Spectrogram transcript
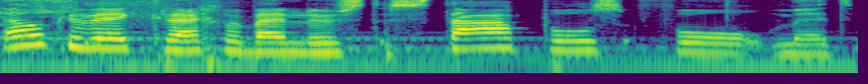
Elke week krijgen we bij Lust stapels vol met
